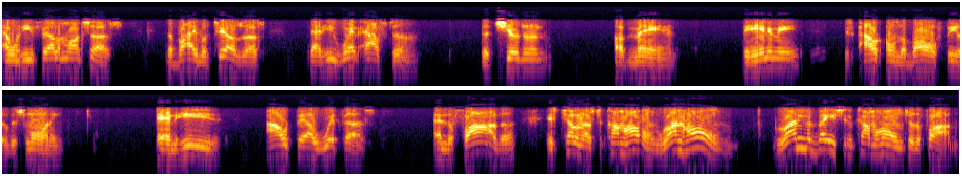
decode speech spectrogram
And when he fell amongst us, the Bible tells us that he went after the children of man. The enemy is out on the ball field this morning, and he's out there with us. And the Father is telling us to come home, run home, run the base and come home to the Father.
